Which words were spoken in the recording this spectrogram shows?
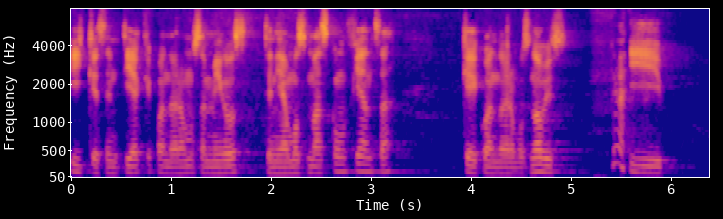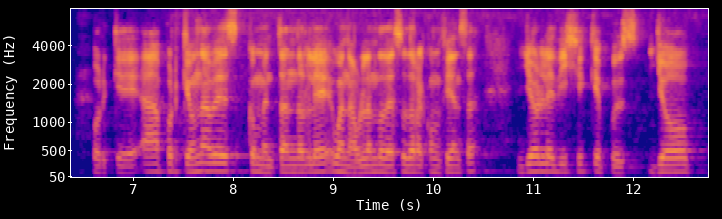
y que sentía que cuando éramos amigos teníamos más confianza que cuando éramos novios. Y porque, ah, porque una vez comentándole, bueno, hablando de eso de la confianza, yo le dije que pues yo,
